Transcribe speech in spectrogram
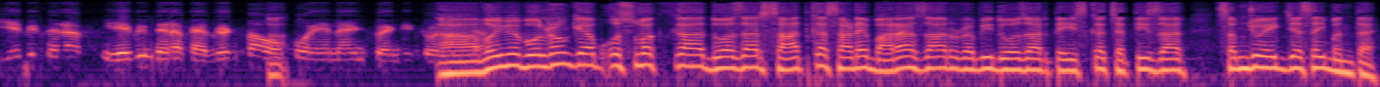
ये भी मेरा ये भी मेरा फेवरेट था ओप्पो ए नाइन ट्वेंटी हाँ वही मैं बोल रहा हूँ कि अब उस वक्त का 2007 का साढ़े बारह हज़ार और अभी 2023 का छत्तीस हज़ार समझो एक जैसा ही बनता है।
